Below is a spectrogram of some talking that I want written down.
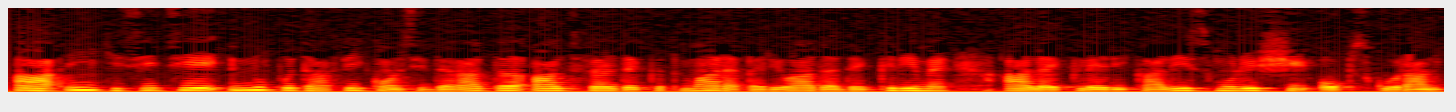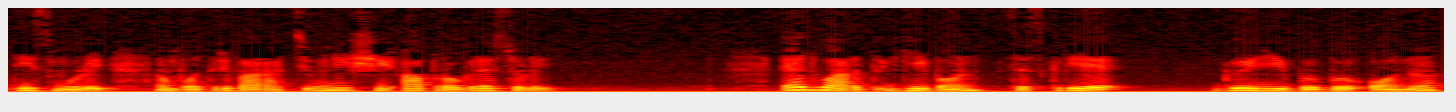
a inchiziției nu putea fi considerată altfel decât marea perioadă de crime ale clericalismului și obscurantismului împotriva rațiunii și a progresului. Edward Gibbon se scrie G.I.B.B.O.N.,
